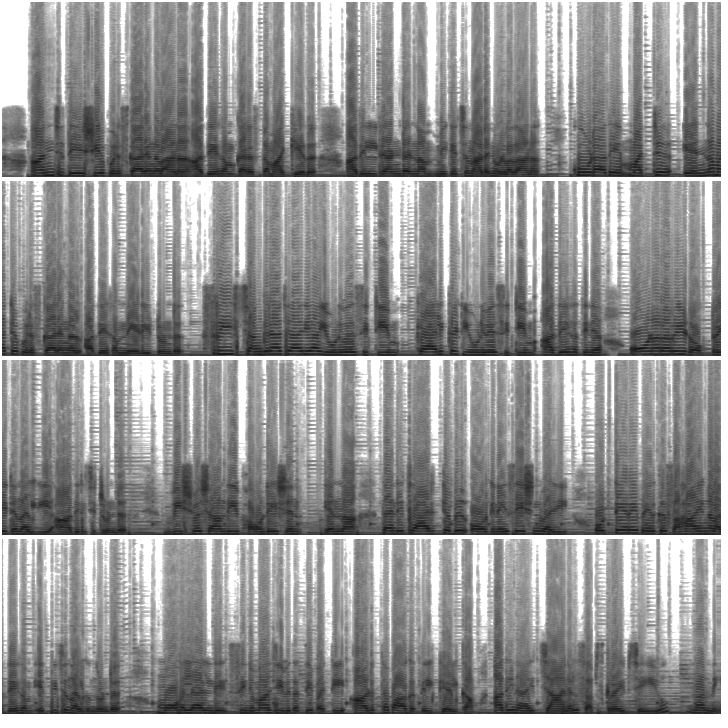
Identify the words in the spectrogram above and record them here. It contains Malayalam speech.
അഞ്ച് ദേശീയ പുരസ്കാരങ്ങളാണ് അദ്ദേഹം കരസ്ഥമാക്കിയത്. അതിൽ രണ്ടെണ്ണം മികച്ച നടനുള്ളതാണ്. കൂടാതെ മറ്റ് എണ്ണമറ്റ പുരസ്കാരങ്ങൾ അദ്ദേഹം നേടിയിട്ടുണ്ട്. ശ്രീ ശങ്കരാചാര്യ യൂണിവേഴ്സിറ്റിയും കാലിക്കറ്റ് യൂണിവേഴ്സിറ്റിയും അദ്ദേഹത്തിന് ഓണററി ഡോക്ടറേറ്റ് നൽകി ആദരിച്ചിട്ടുണ്ട്. വിശ്വശാന്തി ഫൗണ്ടേഷൻ എന്ന തന്റെ ചാരിറ്റബിൾ ഓർഗനൈസേഷൻ വഴി ഒട്ടേറെ പേർക്ക് സഹായങ്ങൾ അദ്ദേഹം എത്തിച്ചു നൽകുന്നുണ്ട്. മോഹൻലാലിന്റെ സിനിമാ ജീവിതത്തെ പറ്റി അടുത്ത ഭാഗത്തിൽ കേൾക്കാം. അതിനായി ചാനൽ സബ്സ്ക്രൈബ് ചെയ്യൂ. നന്ദി.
